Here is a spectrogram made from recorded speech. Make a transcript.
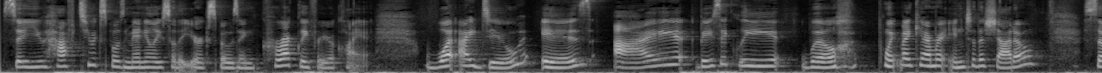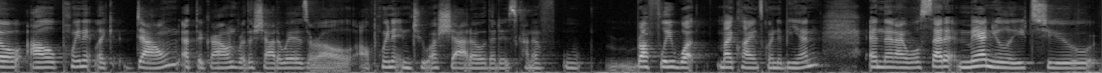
So, you have to expose manually so that you're exposing correctly for your client. What I do is I basically will point my camera into the shadow. So I'll point it like down at the ground where the shadow is, or I'll I'll point it into a shadow that is kind of roughly what my client's going to be in, and then I will set it manually to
